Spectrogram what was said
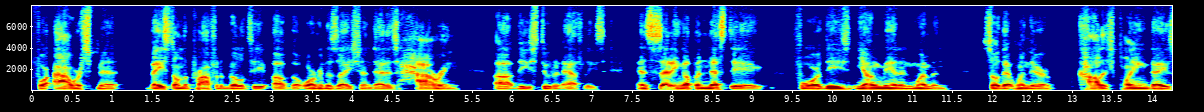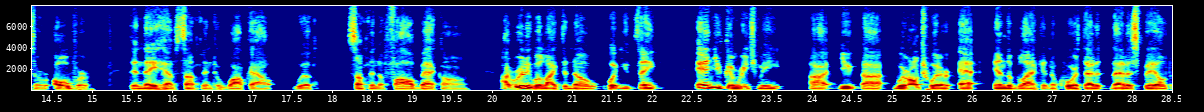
for hours spent based on the profitability of the organization that is hiring uh, these student athletes and setting up a nest egg for these young men and women so that when their college playing days are over, then they have something to walk out with, something to fall back on. I really would like to know what you think, and you can reach me. Uh, you, uh, we're on Twitter at in the black, and of course that that is spelled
